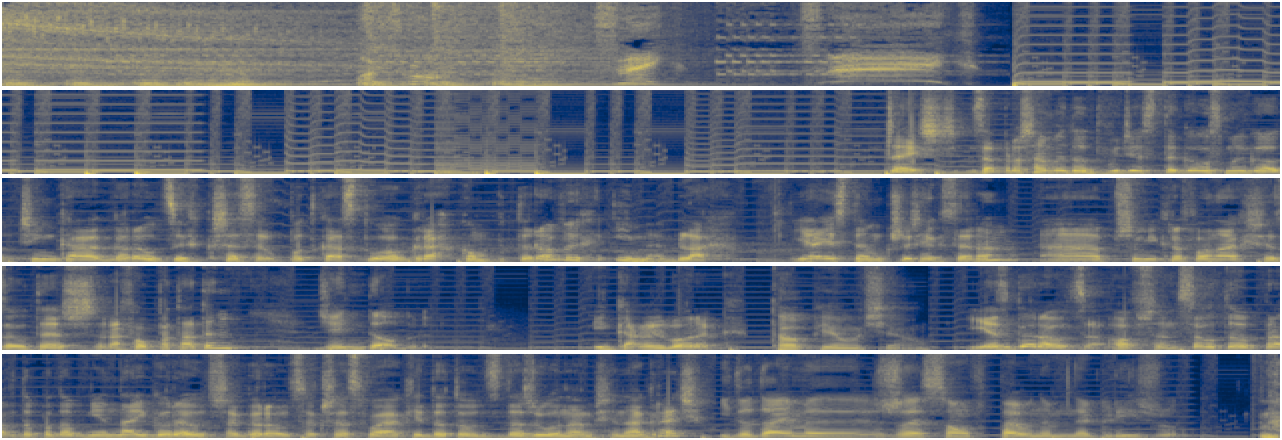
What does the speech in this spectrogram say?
What's wrong? Snake! Snake! Cześć, zapraszamy do 28 odcinka Gorących Krzeseł, podcastu o grach komputerowych i meblach. Ja jestem Krzysiek Seran, a przy mikrofonach siedzą też Rafał Patatyn Dzień dobry. I Kamil Borek. Topię się. Jest gorąco, owszem, są to prawdopodobnie najgorętsze gorące krzesła, jakie dotąd zdarzyło nam się nagrać. I dodajmy, że są w pełnym negliżu.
